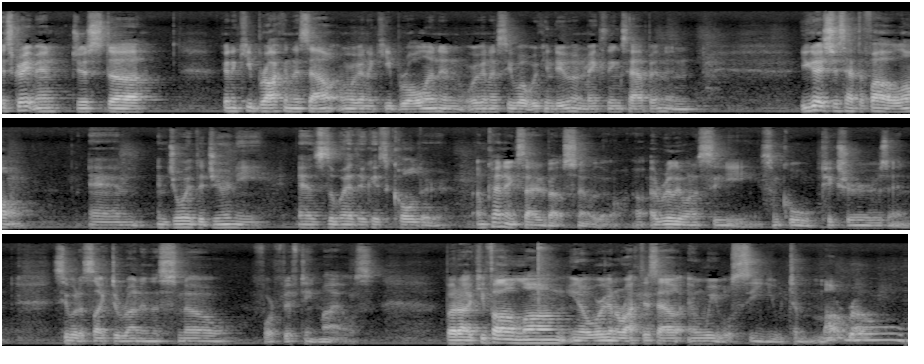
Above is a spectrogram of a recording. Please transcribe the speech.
it's great, man. Just uh, gonna keep rocking this out, and we're gonna keep rolling, and we're gonna see what we can do and make things happen. And you guys just have to follow along and enjoy the journey as the weather gets colder. I'm kind of excited about snow though. I really want to see some cool pictures and see what it's like to run in the snow for 15 miles. But uh, keep following along. You know, we're gonna rock this out, and we will see you tomorrow.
